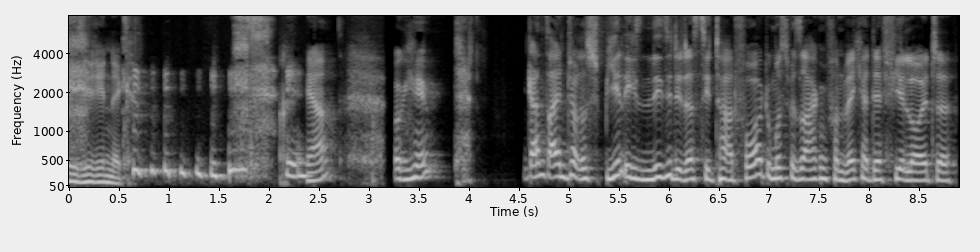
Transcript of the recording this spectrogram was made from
Desiree Nick. ja. ja, okay. Ganz einfaches Spiel. Ich lese dir das Zitat vor. Du musst mir sagen, von welcher der vier Leute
